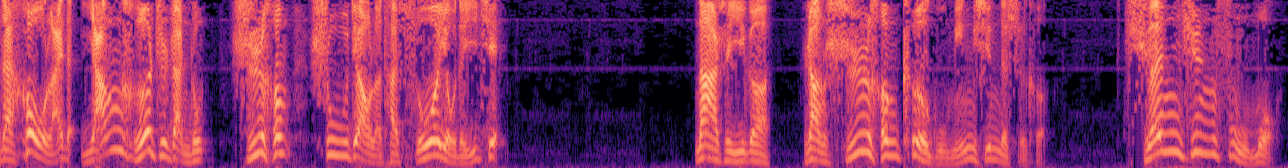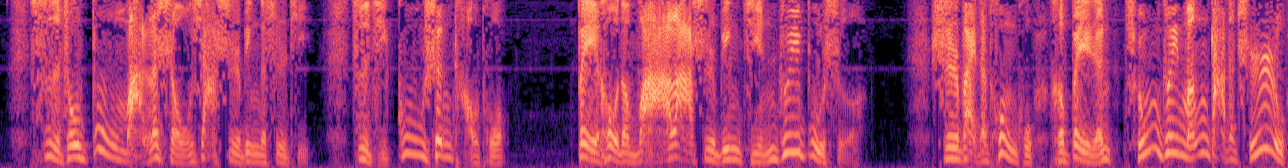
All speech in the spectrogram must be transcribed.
在后来的洋河之战中，石亨输掉了他所有的一切。那是一个让石亨刻骨铭心的时刻，全军覆没，四周布满了手下士兵的尸体，自己孤身逃脱，背后的瓦剌士兵紧追不舍。失败的痛苦和被人穷追猛打的耻辱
